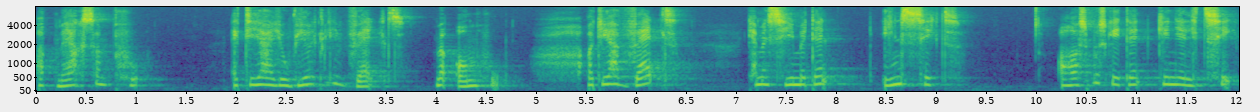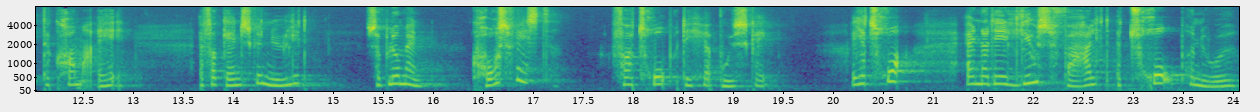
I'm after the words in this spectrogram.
opmærksom på, at de har jo virkelig valgt med omhu. Og de har valgt, kan man sige, med den indsigt, og også måske den genialitet, der kommer af, at for ganske nyligt, så blev man korsfæstet for at tro på det her budskab. Og jeg tror, at når det er livsfarligt at tro på noget,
